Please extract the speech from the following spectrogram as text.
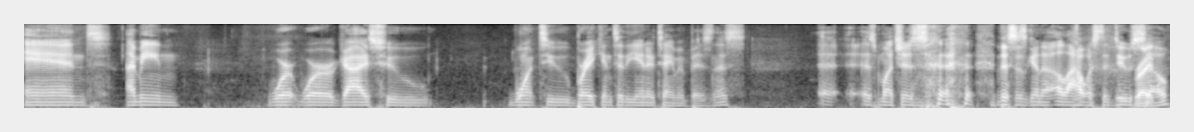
And I mean we're we're guys who want to break into the entertainment business as much as this is going to allow us to do so.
